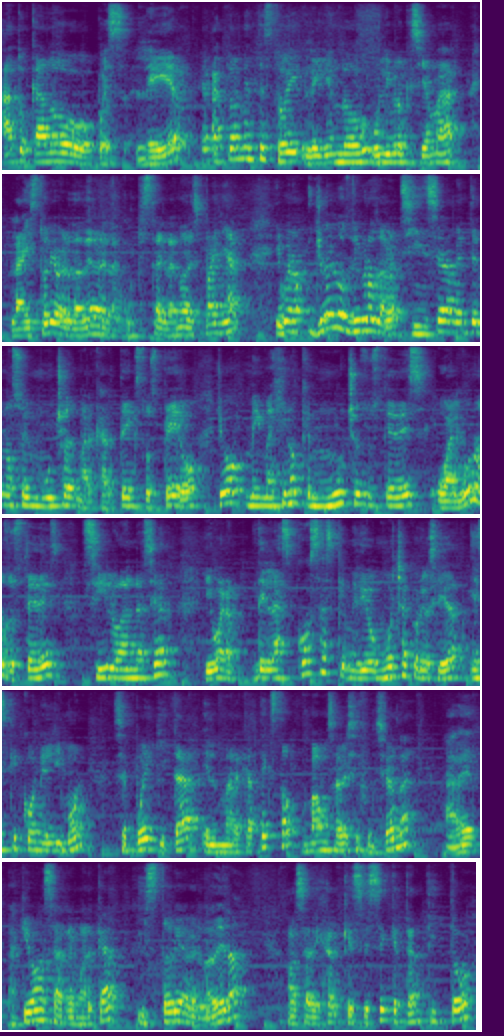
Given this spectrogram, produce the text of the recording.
ha tocado pues leer. Actualmente estoy leyendo un libro que se llama La historia verdadera de la conquista de la Nueva España y bueno, yo en los libros la verdad, sinceramente no soy mucho de marcar textos, pero yo me imagino que muchos de ustedes o algunos de ustedes sí lo han de hacer. Y bueno, de las cosas que me dio mucha curiosidad es que con el limón se puede quitar el marcatexto. Vamos a ver si funciona. A ver, aquí vamos a remarcar historia verdadera. Vamos a dejar que se seque tantito.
